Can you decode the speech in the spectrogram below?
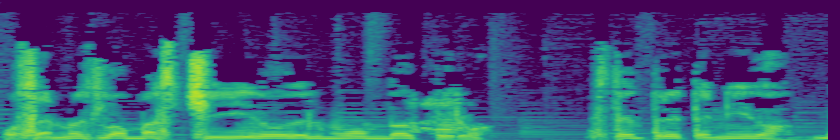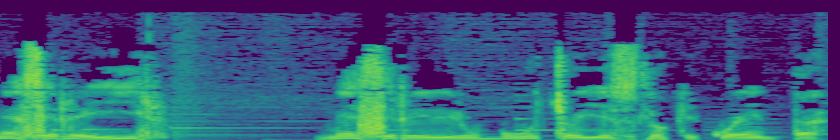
O sea, no es lo más chido del mundo, pero está entretenido, me hace reír, me hace reír mucho y eso es lo que cuenta.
